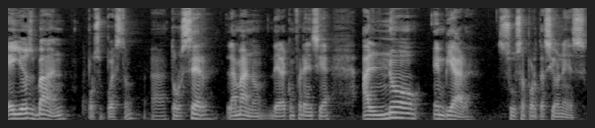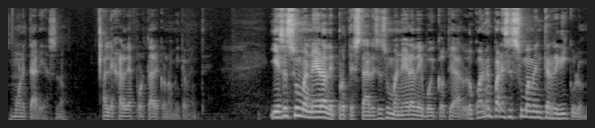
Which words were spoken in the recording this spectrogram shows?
ellos van, por supuesto, a torcer la mano de la conferencia al no enviar sus aportaciones monetarias, ¿no? al dejar de aportar económicamente. Y esa es su manera de protestar, esa es su manera de boicotear, lo cual me parece sumamente ridículo.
